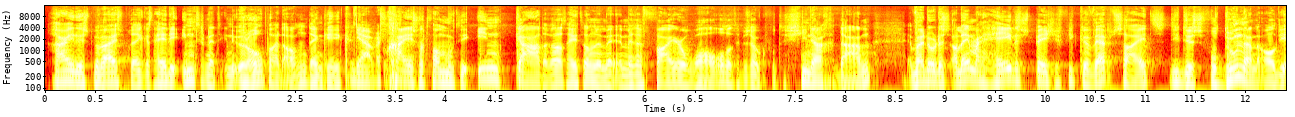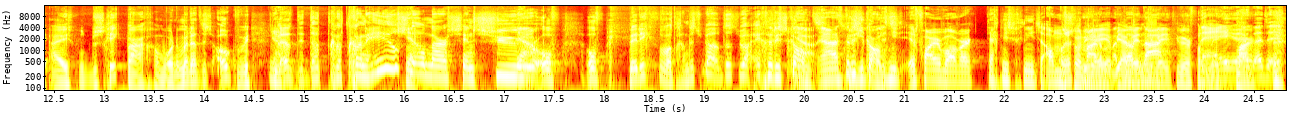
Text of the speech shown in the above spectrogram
ga je dus bij wijze van spreken het hele internet in Europa dan, denk ik... Ja, ga je een soort van moeten inkaderen. Dat heet dan met, met een firewall. Dat hebben ze ook bijvoorbeeld in China gedaan. Waardoor dus alleen maar hele specifieke websites... die dus voldoen aan al die eisen beschikbaar gaan worden. Maar dat is ook weer... Dat, dat, dat kan heel snel naar censuur of, of weet ik veel wat gaan. Dat is wel, dat is wel echt riskant. Ja, ja, het is niet, riskant. het is niet, een firewall werkt technisch iets anders. Oh, sorry, maar, jij- maar jij bent- weet je meer van nee, niks, maar- Het, het,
